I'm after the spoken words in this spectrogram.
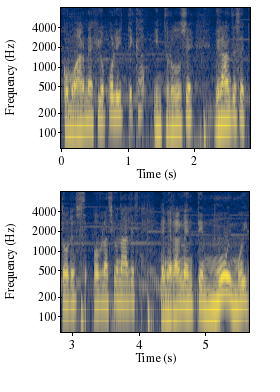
como arma geopolítica introduce grandes sectores poblacionales, generalmente muy, muy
